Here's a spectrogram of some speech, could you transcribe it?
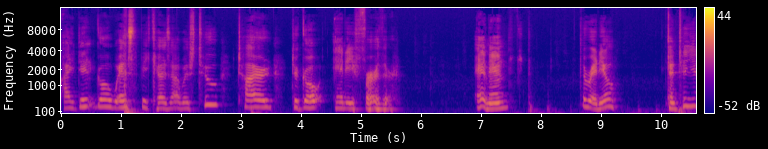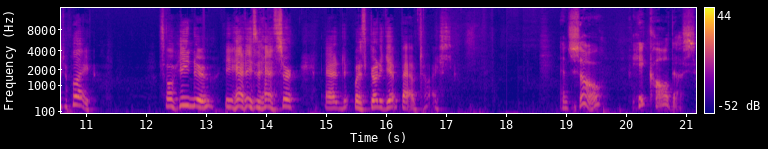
I didn't go west because I was too tired to go any further. And then the radio continued to play. So he knew he had his answer and was going to get baptized. And so he called us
